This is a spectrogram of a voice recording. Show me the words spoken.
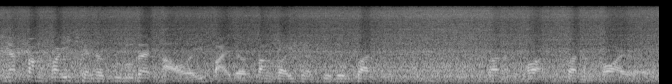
现在放快一千的速度在跑了，一百的放快一千的速度算算很快，算很快了。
